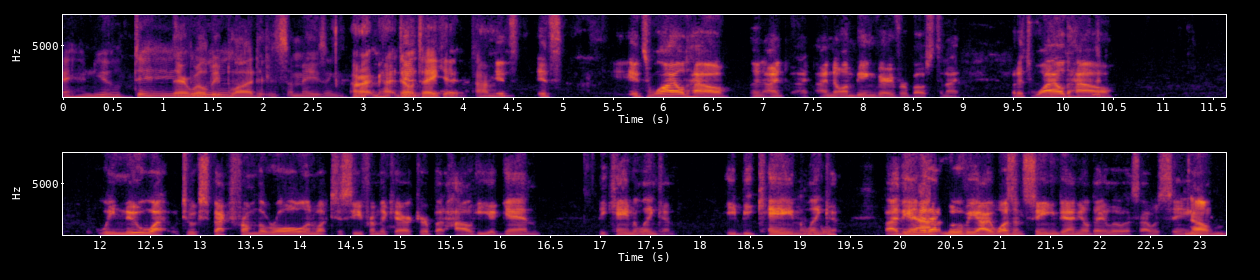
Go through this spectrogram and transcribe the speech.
Daniel Day. There will be blood. It's amazing. All right, Matt, don't take it. I'm It's it's it's wild how and I I, I know I'm being very verbose tonight, but it's wild how we knew what to expect from the role and what to see from the character, but how he again became Lincoln. He became Mm-hmm. Lincoln. By the end of that movie, I wasn't seeing Daniel Day Lewis. I was seeing No.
